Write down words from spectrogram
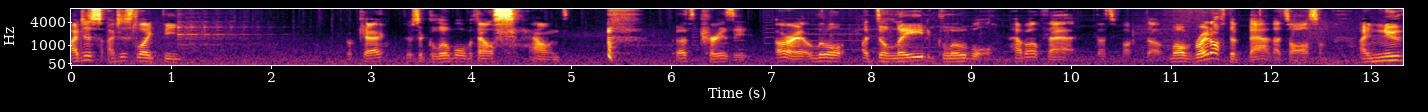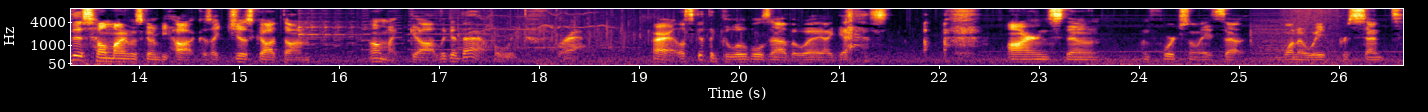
I just I just like the Okay, there's a global without sound. That's crazy. Alright, a little, a delayed global. How about that? That's fucked up. Well, right off the bat, that's awesome. I knew this hell mine was going to be hot because I just got done. Oh my god, look at that. Holy crap. Alright, let's get the globals out of the way, I guess. Ironstone. Unfortunately, it's at 108%.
